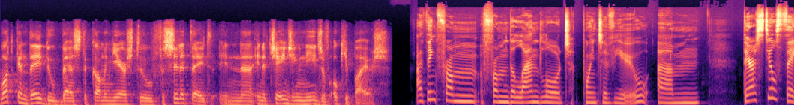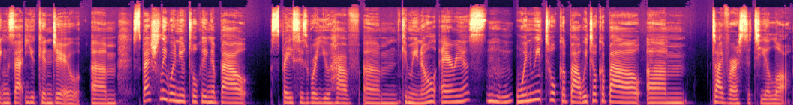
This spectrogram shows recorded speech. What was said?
what can they do best the coming years to facilitate in in the changing needs of occupiers? I think from from the landlord point of view, um, there are still things that you can do, um, especially when you're talking about spaces where you have um, communal areas. Mm-hmm. When we talk about we talk about um, diversity a lot,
